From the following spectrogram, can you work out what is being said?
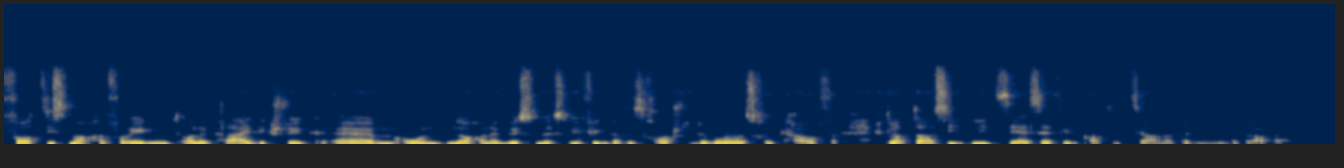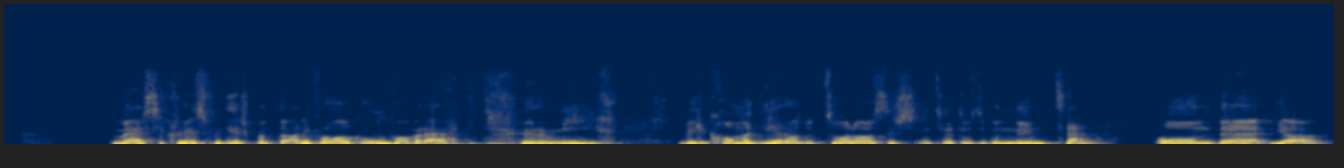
Fotos machen von irgendeinem tollen Kleidungsstück ähm, und nachher wissen wir, wie viel das kostet oder wo wir es kaufen Ich glaube, da liegt sehr, sehr viel Potenzial drin begraben. Merci Chris für die spontane Folge, unvorbereitet für mich. Willkommen dir, wo du zulässt, im 2019. Und äh, ja,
